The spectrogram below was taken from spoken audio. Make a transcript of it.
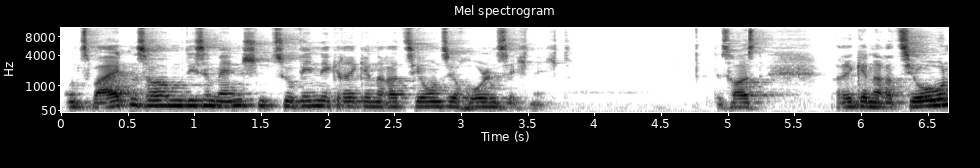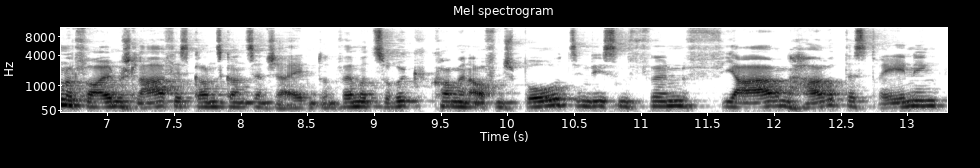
Und zweitens haben diese Menschen zu wenig Regeneration, sie erholen sich nicht. Das heißt, Regeneration und vor allem Schlaf ist ganz, ganz entscheidend. Und wenn wir zurückkommen auf den Sport, in diesen fünf Jahren hartes Training,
